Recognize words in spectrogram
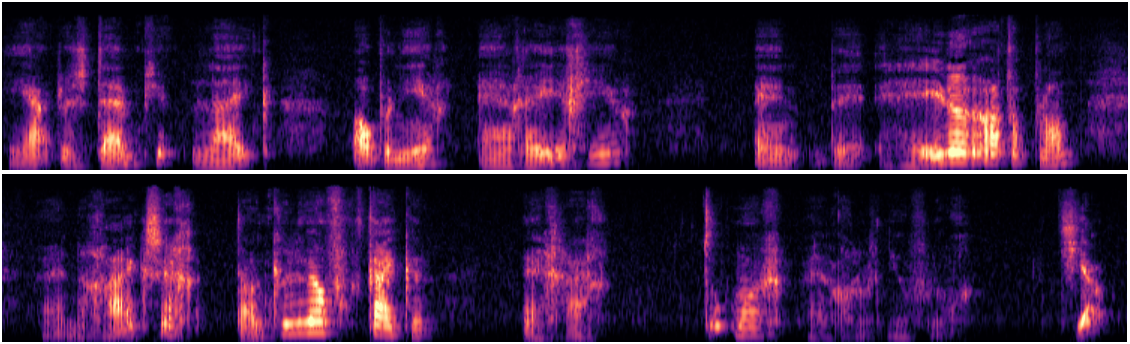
Ja, dus duimpje, like, abonneer en reageer. En de hele rattenplan. En dan ga ik zeggen, dank jullie wel voor het kijken. En graag tot morgen bij een gloednieuwe vlog. Ciao.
